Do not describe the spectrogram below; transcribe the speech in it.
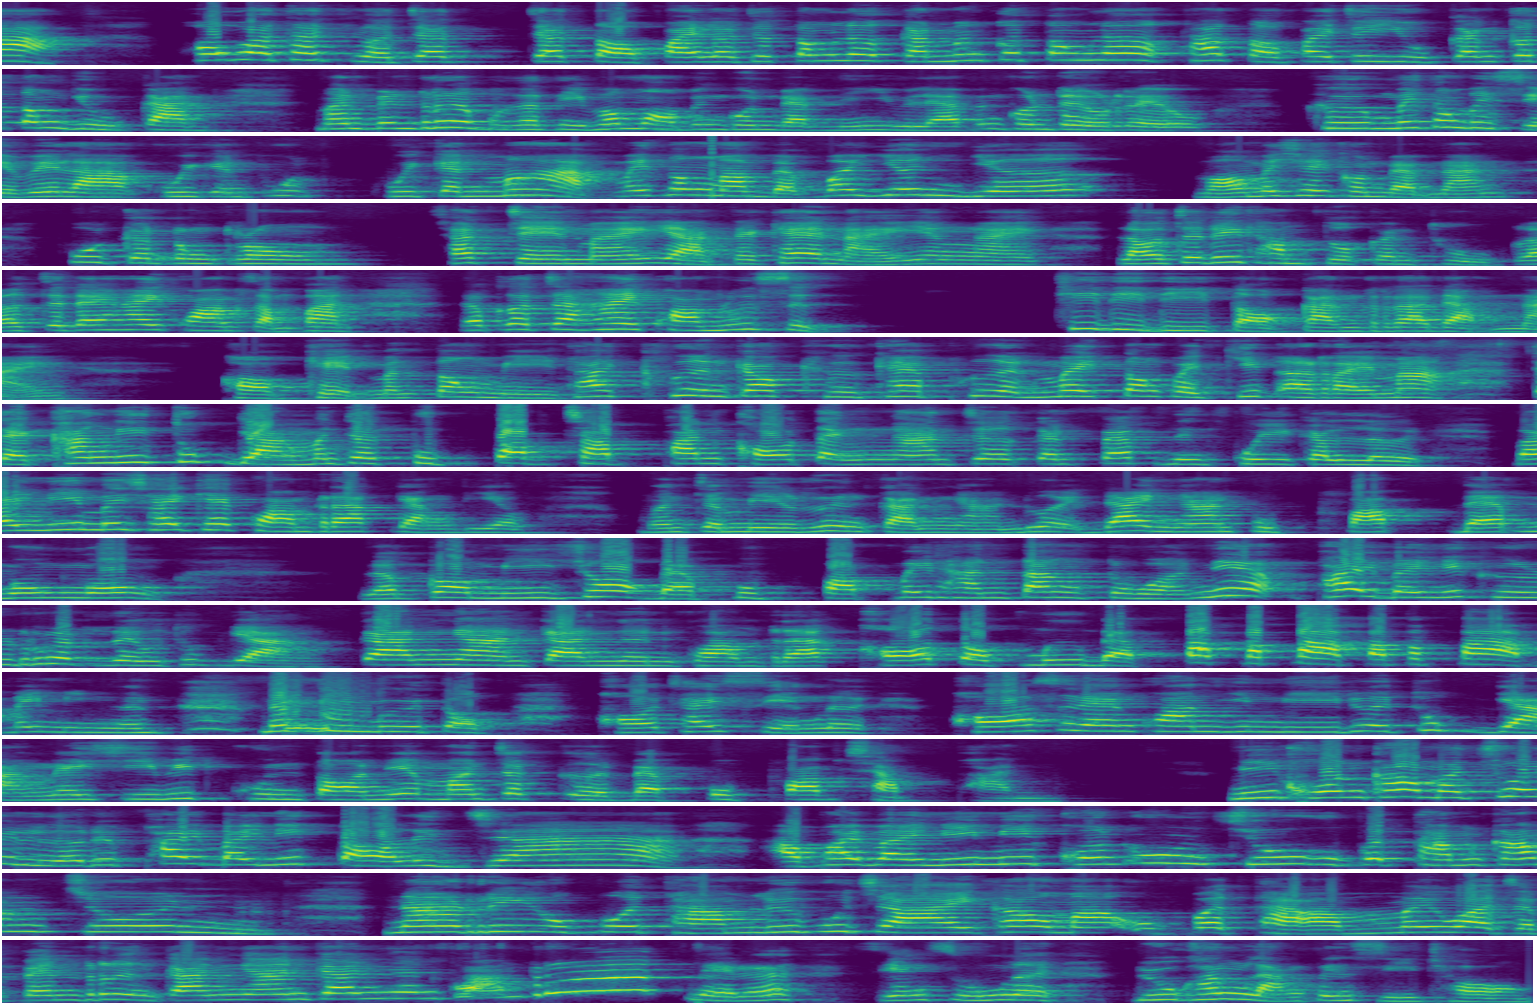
เพราะว่าถ้าเกิดจะจะต่อไปเราจะต้องเลิกกัน มันก็ต้องเลิก ถ้าต่อไปจะอยู่กันก็ต้องอยู่กัน มันเป็นเรื่องปกติเพราะหมอเป็นคนแบบนี้อยู่แล้ว เป็นคนเร็วๆคือไม่ต้องไปเสียเวลาคุยกันพูด คุยกันมาก ไม่ต้องมาแบบว่าเยินเยอะ หมอไม่ใช่คนแบบนั้น พูดกันตรงๆ ชัดเจนไหมอยากจะแค่ไหนยังไง เราจะได้ทำตัวกันถูก เราจะได้ให้ความสัมพันธ์ แล้วก็จะให้ความรู้สึก ที่ดีๆ ต่อกันระดับไหน ขอบเขตมันต้องมี ถ้าเพื่อนก็คือแค่เพื่อนไม่ต้องไปคิดอะไรมาก แต่ครั้งนี้ทุกอย่างมันจะปุบปับฉับพลันขอแต่งงานเจอกันแป๊บหนึ่งคุยกันเลย ใบนี้ไม่ใช่แค่ความรักอย่างเดียว มันจะมีเรื่องการงานด้วย ได้งานปุบปับแบบงงๆ แล้วก็มีโชคแบบปุบปับไม่ทันตั้งตัว เนี่ยไพ่ใบนี้คือรวดเร็วทุกอย่าง การงานการเงินความรัก ขอตบมือแบบปั๊บปั๊บปั๊บปั๊บปั๊บปั๊บไม่มีเงิน ไม่มีมือตบ ขอใช้เสียงเลย ขอแสดงความยินดีด้วยทุกอย่างในชีวิตคุณตอนเนี้มันจะเกิดแบบปุบปับฉับพลัน มีคนเข้ามาช่วยเหลือด้วยไพ่ใบนี้ต่อเลยจ้า เอาไพ่ใบนี้มีคนอุ้มชู อุปถัมภ์คำจุน นารีอุปถัมภ์หรือผู้ชายเข้ามาอุปถัมภ์ไม่ว่าจะเป็นเรื่องการงานการเงินความรักเนี่ยนะเสียงสูงเลย ดูข้างหลังเป็นสีทอง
